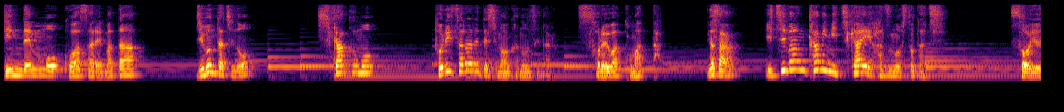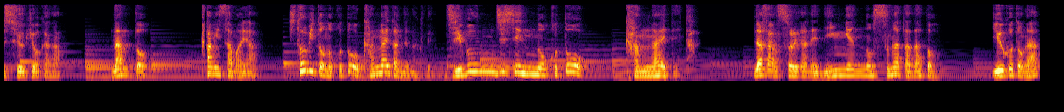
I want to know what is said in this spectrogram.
神殿も壊され、また自分たちの資格も取り去られてしまう可能性がある。それは困った。皆さん、一番神に近いはずの人たち、そういう宗教家が、なんと神様や人々のことを考えたんじゃなくて、自分自身のことを考えていた。皆さん、それがね、人間の姿だということが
